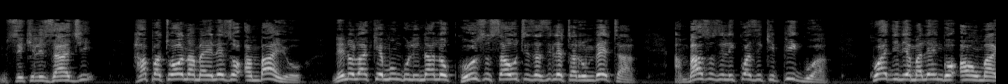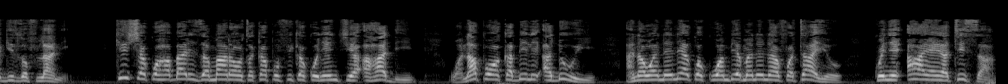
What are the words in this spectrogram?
Msikilizaji hapa twaona maelezo ambayo neno lake mungu linalo kuhusu sauti za zile tarumbeta ambazo zilikuwa zikipigwa kwa ajili ya malengo au maagizo fulani. Kisha kwa habari za mara watakapofika kwenye nchi ya ahadi wanapowakabili adui anawanenea kwa kuambia maneno yafuatayo kwenye aya ya tisa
